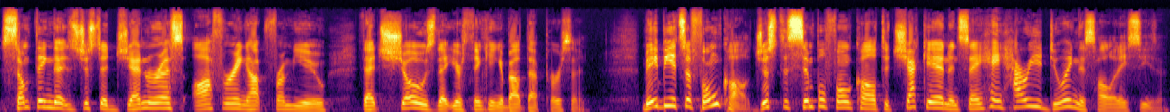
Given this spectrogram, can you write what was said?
something that is just a generous offering up from you that shows that you're thinking about that person. Maybe it's a phone call, just a simple phone call to check in and say, hey, how are you doing this holiday season?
